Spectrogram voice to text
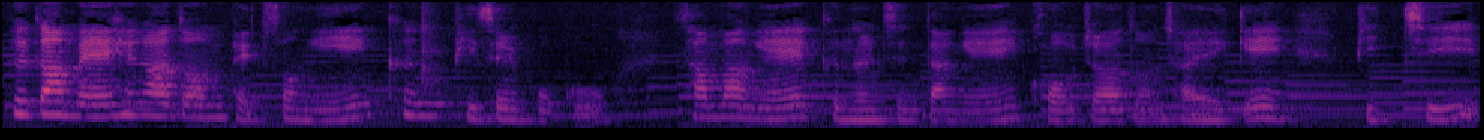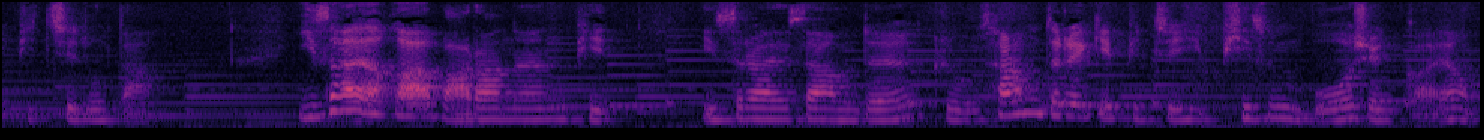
흑암에 행하던 백성이 큰 빛을 보고 사망의 그늘진 땅에 거주하던 자에게 빛이 빛이도다. 이사야가 말하는 빛, 이스라엘 사람들 그리고 사람들에게 빛이 이 빛은 무엇일까요?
